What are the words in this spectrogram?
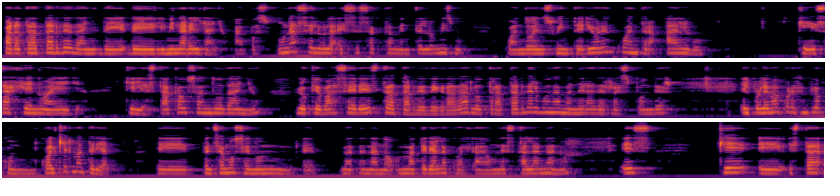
para tratar de, de, eliminar el daño. Ah, pues una célula es exactamente lo mismo. Cuando en su interior encuentra algo que es ajeno a ella, que le está causando daño, lo que va a hacer es tratar de degradarlo, tratar de alguna manera de responder. El problema, por ejemplo, con cualquier material, eh, pensemos en un eh, material a, una escala nano, es que eh, está,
